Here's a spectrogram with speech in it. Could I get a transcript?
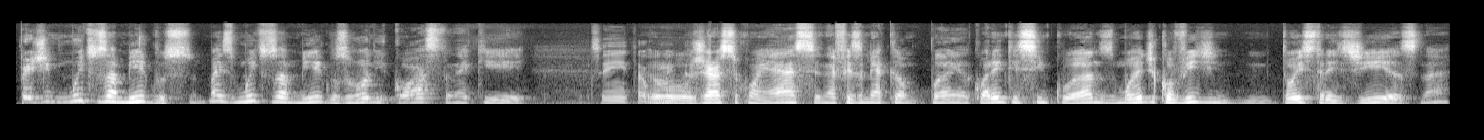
Perdi muitos amigos, mas muitos amigos. O Rony Costa, né? Que Sim, tá o Gerson conhece, né? Fez a minha campanha, 45 anos, morreu de Covid em dois, três dias, né?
